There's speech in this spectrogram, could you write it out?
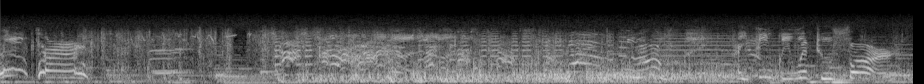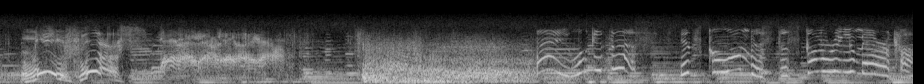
me turn. I think we went too far. Me first. Hey, look at this. It's Columbus discovering America.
